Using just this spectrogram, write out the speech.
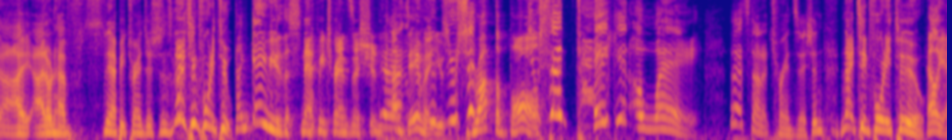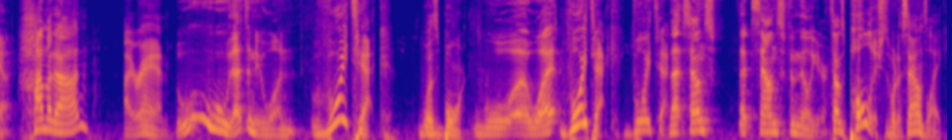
I I don't have snappy transitions. 1942. I gave you the snappy transition. Yeah, God damn it. you- You, said- dropped the ball. You said take it away. That's not a transition. 1942. Hell yeah. Hamadan, Iran. Ooh, that's a new one. Wojtek was born. Wha what? Wojtek. Wojtek. That sounds that sounds familiar. sounds Polish, is what it sounds like.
